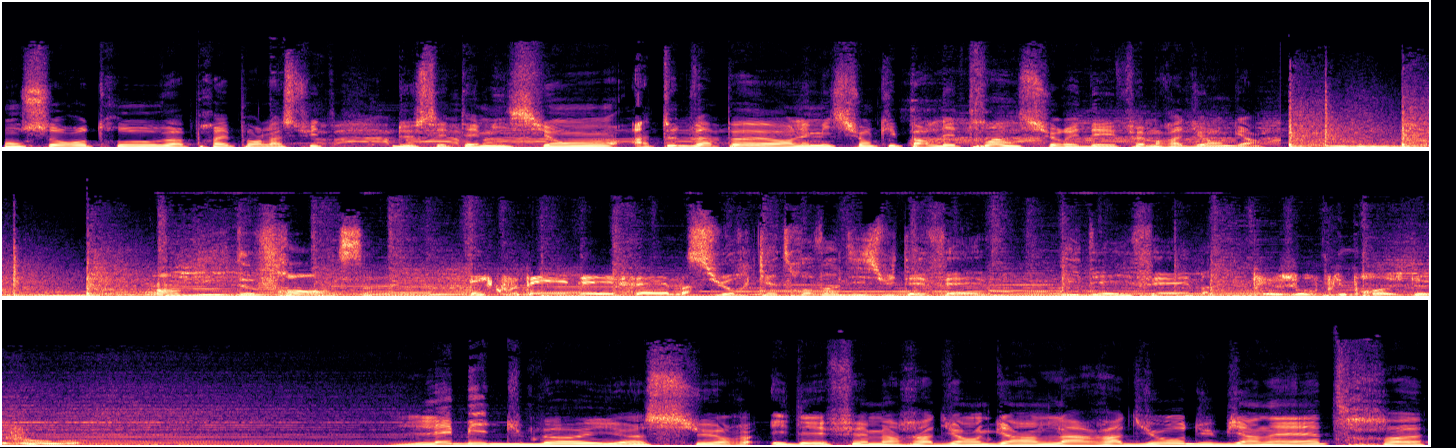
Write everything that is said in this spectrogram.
on se retrouve après pour la suite de cette émission à toute vapeur, l'émission qui parle des trains sur IDFM Radio Anguin. En Ile-de-France, écoutez IDFM sur 98 FM. IDFM, toujours plus proche de vous. Les Beach Boys sur IDFM Radio Anguin, la radio du bien-être.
